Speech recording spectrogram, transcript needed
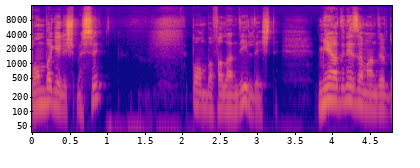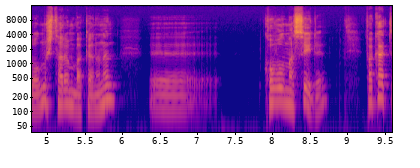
bomba gelişmesi bomba falan değil de işte. Miadı ne zamandır dolmuş Tarım Bakanı'nın e, kovulmasıydı. Fakat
